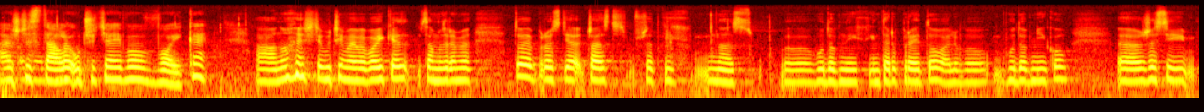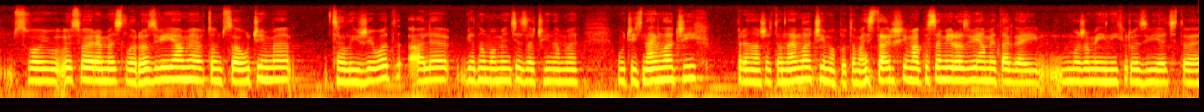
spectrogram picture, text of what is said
a ešte stále učíte aj vo Vojke? Áno, ešte učíme vo Vojke, samozrejme to je proste časť všetkých nás hudobných interpretov alebo hudobníkov, uh, že si svoju, svoje remeslo rozvíjame, v tom sa učíme celý život, ale v jednom momente začíname učiť najmladších, prenášať to najmladším a potom aj starším. Ako sa my rozvíjame, tak aj môžeme iných rozvíjať. To je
